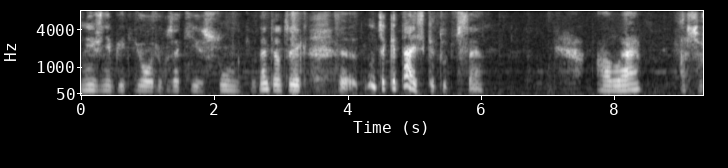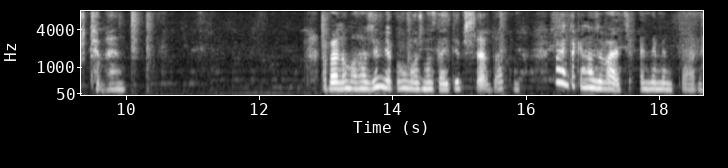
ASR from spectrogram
Нижнє більйо, рюкзаки, сумки. Знаєте, оце як. е, Ну, це китайське тут все. Але асортимент. Напевно, магазин, в якому можна знайти все, да? Там Ну, він так і називається елементари,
